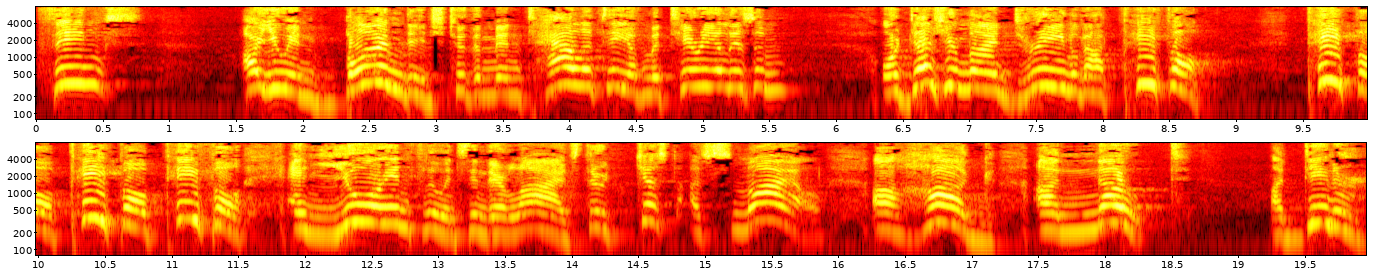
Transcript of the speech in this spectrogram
Things? Are you in bondage to the mentality of materialism? Or does your mind dream about people? People, people, people, and your influence in their lives through just a smile, a hug, a note, a dinner.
